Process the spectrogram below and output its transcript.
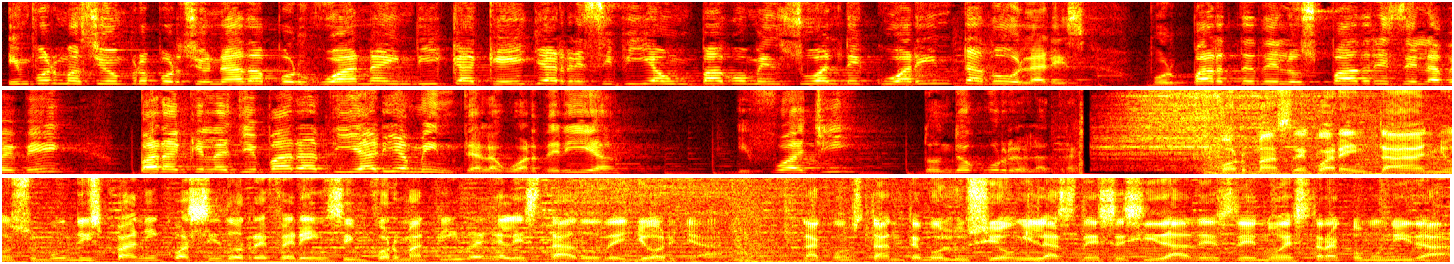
Información proporcionada por Juana indica que ella recibía un pago mensual de 40 dólares por parte de los padres de la bebé para que la llevara diariamente a la guardería. Y fue allí donde ocurrió la tragedia. Por más de 40 años, Mundo Hispánico ha sido referencia informativa en el estado de Georgia. La constante evolución y las necesidades de nuestra comunidad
